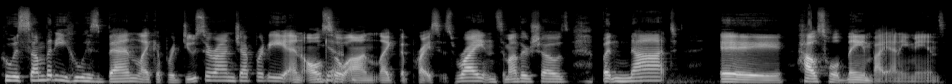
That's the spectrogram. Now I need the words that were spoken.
who is somebody who has been like a producer on Jeopardy and also Yeah. on like The Price is Right and some other shows, but not a household name by any means.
